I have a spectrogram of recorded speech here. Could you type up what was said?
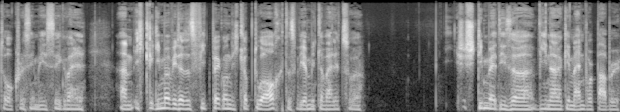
Duocracy-mäßig, weil ähm, ich kriege immer wieder das Feedback und ich glaube du auch, dass wir mittlerweile zur Stimme dieser Wiener Gemeinwohlbubble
